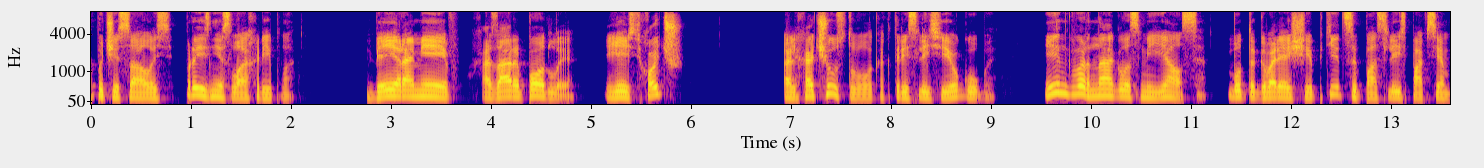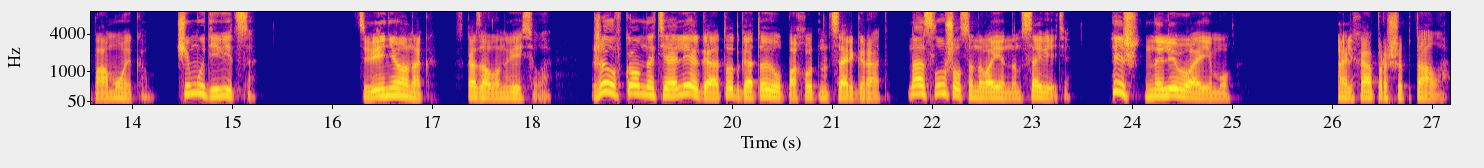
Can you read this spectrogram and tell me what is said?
почесалась, произнесла хрипло. «Бей, Ромеев, хазары подлые. Есть хочешь?» Альха чувствовала, как тряслись ее губы. Ингвар нагло смеялся, будто говорящие птицы паслись по всем помойкам. Чему дивиться? «Свиненок», — сказал он весело. «Жил в комнате Олега, а тот готовил поход на Царьград. Наслушался на военном совете. Ишь, наливай ему». Альха прошептала.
